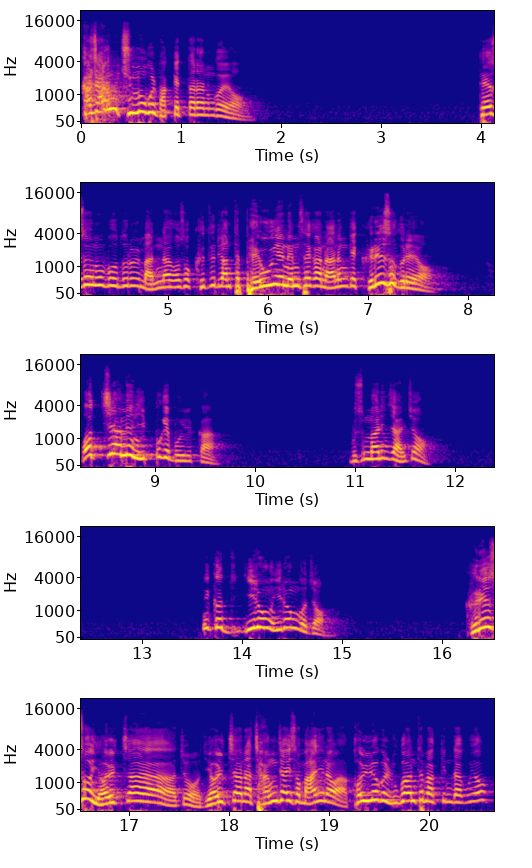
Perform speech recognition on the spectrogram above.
가장 주목을 받겠다라는 거예요. 대선 후보들을 만나고서 그들한테 배우의 냄새가 나는 게 그래서 그래요. 어찌하면 이쁘게 보일까? 무슨 말인지 알죠? 그러니까 이런, 이런 거죠. 그래서 열자죠. 열자나 장자에서 많이 나와. 권력을 누구한테 맡긴다고요?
